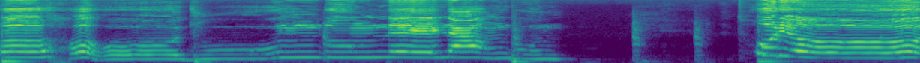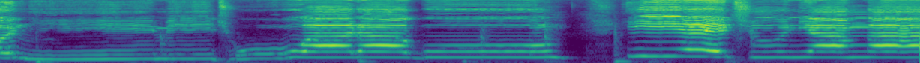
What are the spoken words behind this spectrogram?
어허 도련님이 좋아라고 이에 준양아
